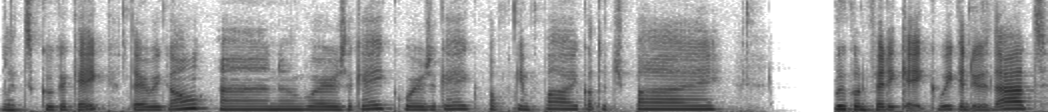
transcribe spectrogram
Let's cook a cake. There we go. And uh, where's a cake? Where's a cake? Pumpkin pie, cottage pie, blue confetti cake. We can do that.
